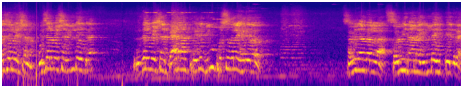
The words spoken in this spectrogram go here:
ರಿಸರ್ವೇಶನ್ ರಿಸರ್ವೇಶನ್ ಇಲ್ಲದೆ ಇದ್ರೆ ರಿಸರ್ವೇಶನ್ ಬೇಡ ಅಂತ ಹೇಳಿ ನಿಮ್ ಪುಸ್ತಕದಲ್ಲೇ ಹೇಳಿರೋದು. ಸಂವಿಧಾನದಲ್ಲ, ಸಂವಿಧಾನ ಇಲ್ಲದೆ ಇದ್ದಿದ್ರೆ,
